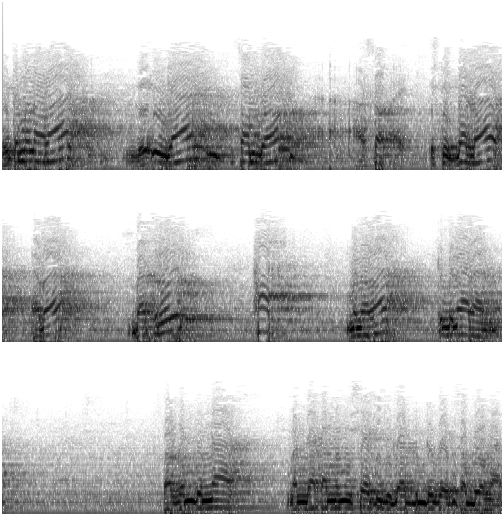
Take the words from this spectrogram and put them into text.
itu menolak dia enggan sombong istighfar apa batrul hak menolak kebenaran Walaupun tunas mendakan manusia itu juga bentuk dari kesombongan.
